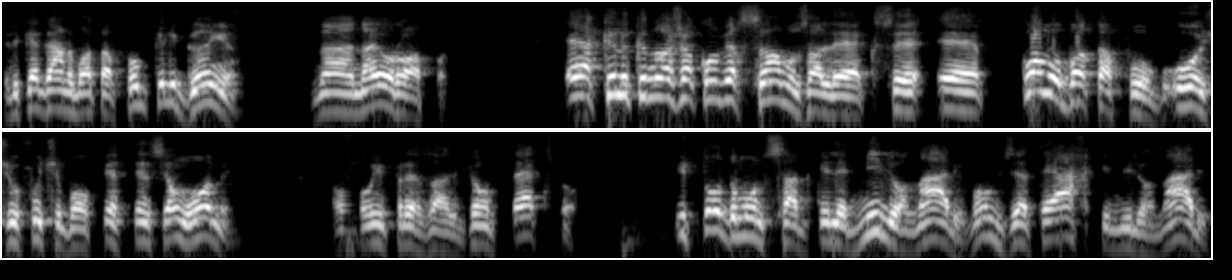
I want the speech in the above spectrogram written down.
Ele quer ganhar no Botafogo porque ele ganha na, na Europa. É aquilo que nós já conversamos, Alex. É, é, como o Botafogo, hoje o futebol pertence a um homem, ao empresário John Textor, e todo mundo sabe que ele é milionário, vamos dizer até arquimilionário,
